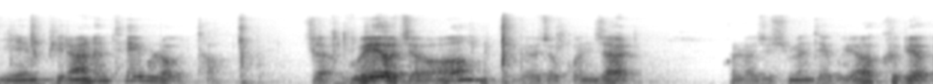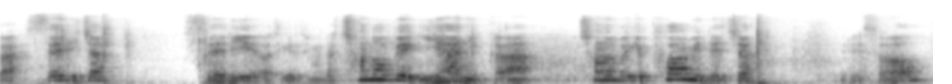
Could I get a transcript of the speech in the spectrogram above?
emp라는 테이블로부터 자, where죠. where 조건절 걸러주시면 되고요. 급여가 셀이죠. 셀이 어떻게 됩니까? 1500 이하니까 1500이 포함이 되죠. 그래서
